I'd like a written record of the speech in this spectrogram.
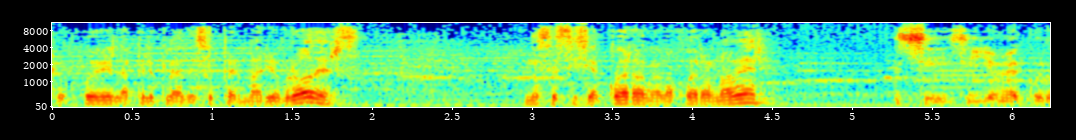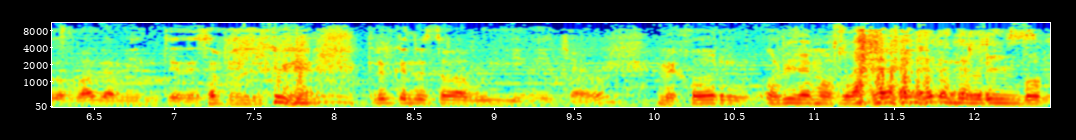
que fue la película de Super Mario Brothers. No sé si se acuerdan o la fueron a ver. Sí, sí, yo me acuerdo vagamente de esa película. Creo que no estaba muy bien hecha, ¿no? Mejor olvidémosla en el limbo. Sí.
